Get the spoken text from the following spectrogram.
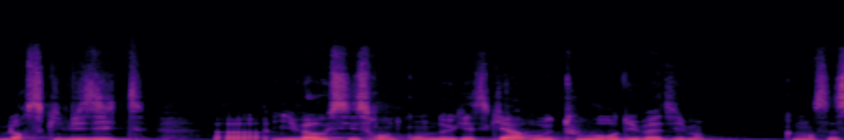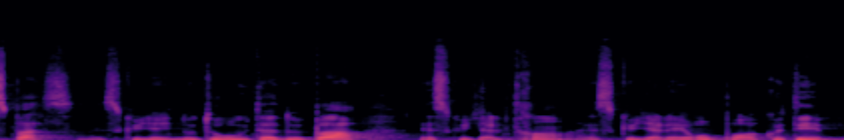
lorsqu'il visite, il va aussi se rendre compte de qu'est-ce qu'il y a autour du bâtiment. Comment ça se passe? Est-ce qu'il y a une autoroute à deux pas? Est-ce qu'il y a le train? Est-ce qu'il y a l'aéroport à côté?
